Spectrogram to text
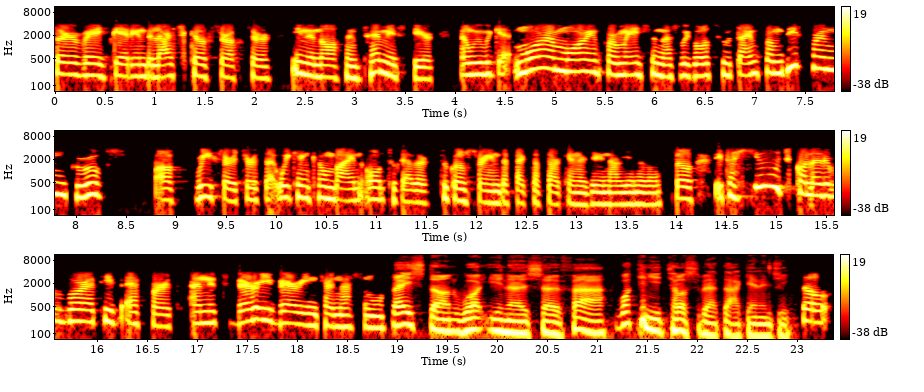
survey getting the large scale structure in the northern hemisphere. And we will get more and more information as we go through time from different groups of researchers that we can combine all together to constrain the effect of dark energy in our universe. So it's a huge collaborative effort and it's very, very international. Based on what you know so far, what can you tell us about dark energy? So,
